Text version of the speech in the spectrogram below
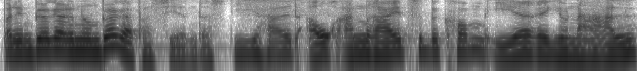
bei den Bürgerinnen und Bürgern passieren, dass die halt auch Anreize bekommen, eher regional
